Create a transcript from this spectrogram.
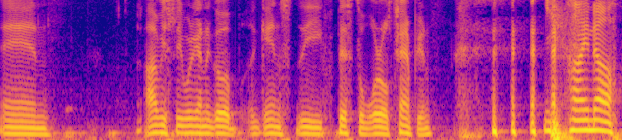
and obviously we're gonna go against the pistol world champion. yeah, I know.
